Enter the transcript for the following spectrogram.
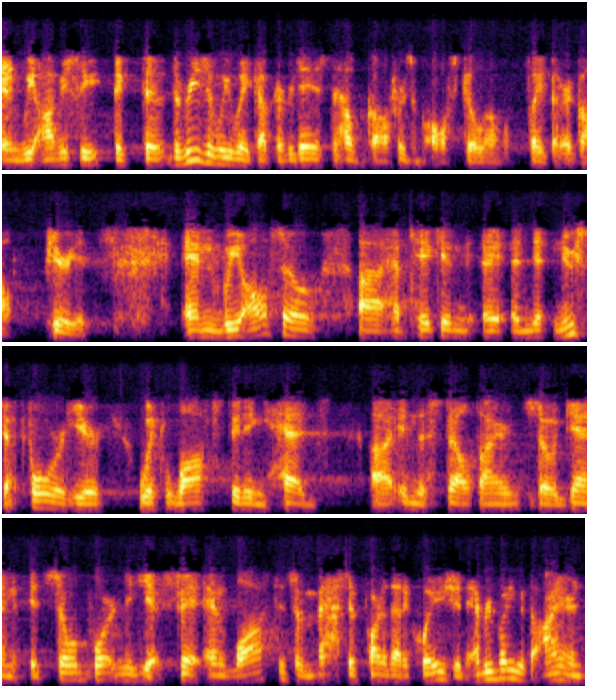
And we obviously, the, the, the reason we wake up every day is to help golfers of all skill levels play better golf, period. And we also uh, have taken a, a new step forward here with loft fitting heads uh, in the stealth iron. So again, it's so important to get fit, and loft is a massive part of that equation. Everybody with irons,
